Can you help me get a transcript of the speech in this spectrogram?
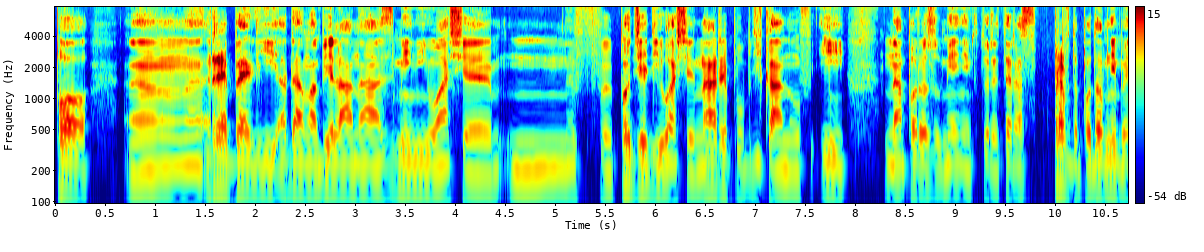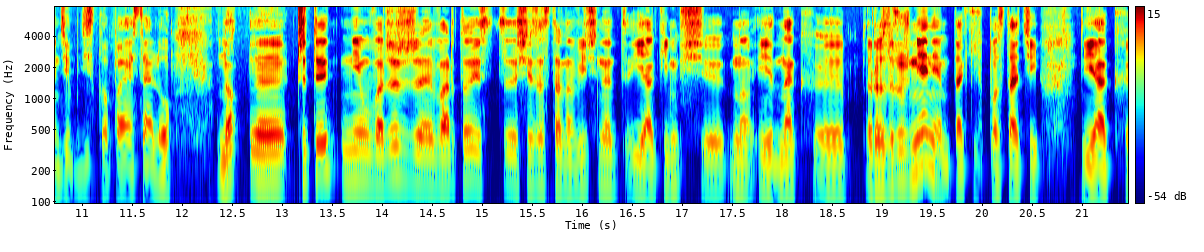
po rebelii Adama Bielana zmieniła się, mm, w, podzieliła się na republikanów i na porozumienie, które teraz prawdopodobnie będzie blisko PSL-u. No, y, czy ty nie uważasz, że warto jest się zastanowić nad jakimś, y, no jednak y, rozróżnieniem takich postaci jak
